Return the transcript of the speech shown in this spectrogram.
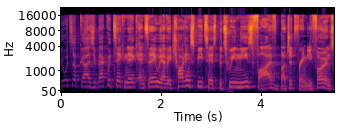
Yo, what's up guys? You're back with TechNick and today we have a charging speed test between these five budget-friendly phones.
